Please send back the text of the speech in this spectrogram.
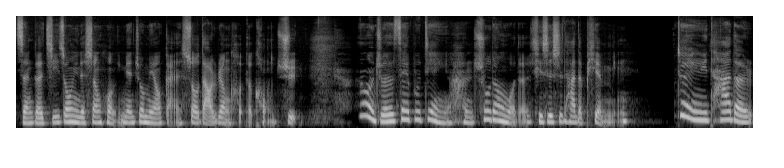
整个集中营的生活里面就没有感受到任何的恐惧。那我觉得这部电影很触动我的，其实是他的片名。对于他的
